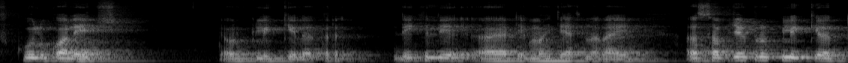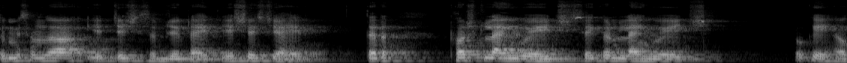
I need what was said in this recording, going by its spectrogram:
स्कूल कॉलेज यावर क्लिक केलं तर देखील ते माहिती असणार आहे. आता सब्जेक्टवर क्लिक केलं तुम्ही समजा एच एस सी सब्जेक्ट आहेत एस एस सी आहेत. तर first language second language okay हो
